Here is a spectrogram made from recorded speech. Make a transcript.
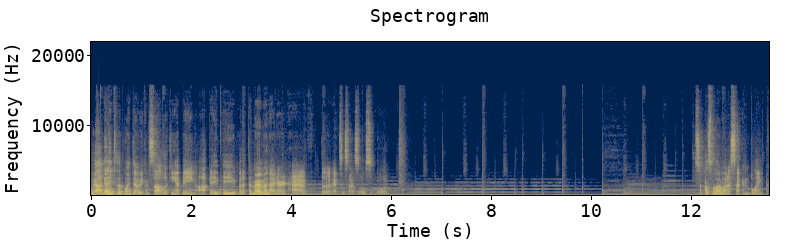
We are getting to the point that we can start looking at being Arc AP, but at the moment I don't have the Exercise Soul support. Possible I want a second Blink?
